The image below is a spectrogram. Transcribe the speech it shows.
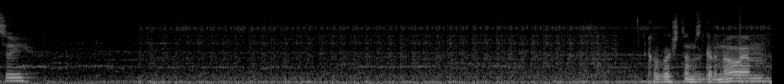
Więcej? Kogoś tam zgarnąłem.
